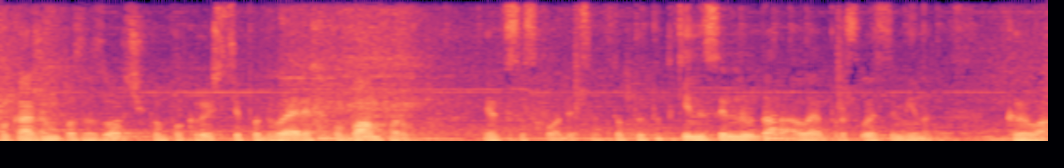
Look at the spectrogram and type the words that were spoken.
покажемо по зазорчикам, по кришці, по дверях, по бамперу, як все сходиться. Тобто тут такий не сильний удар, але пройшлося заміна крила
